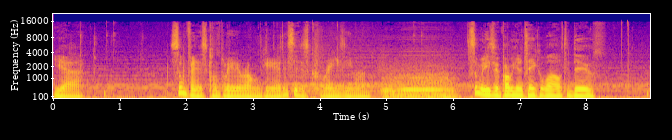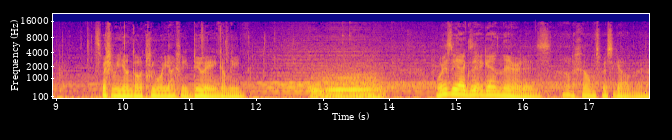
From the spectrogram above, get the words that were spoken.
Yeah. Something is completely wrong here. This is crazy, man. Some of these are probably going to take a while to do. Especially when you haven't got a clue what you're actually doing. I mean, Where's the exit again? There it is. How the hell am I supposed to get up there?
